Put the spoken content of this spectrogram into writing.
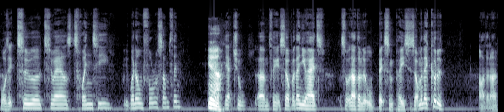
what was it two uh, two hours twenty? It went on for or something. Yeah, The actual um, thing itself, but then you had sort of other little bits and pieces. I mean, they could have. I don't know.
